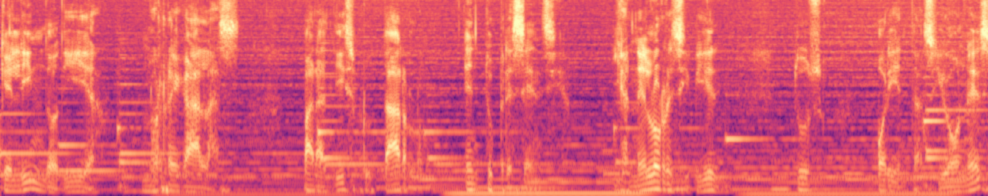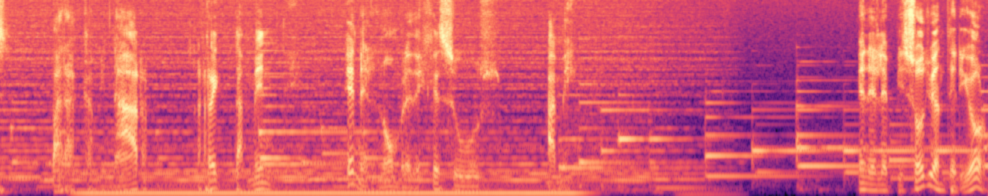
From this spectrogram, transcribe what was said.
qué lindo día nos regalas para disfrutarlo en tu presencia. Y anhelo recibir tus orientaciones para caminar rectamente. En el nombre de Jesús. Amén. En el episodio anterior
